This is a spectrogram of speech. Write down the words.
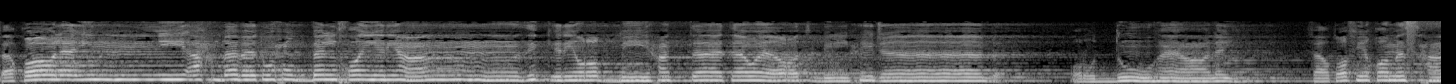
فقال إني أحببت حب الخير عن ذكر ربي حتى توارت بالحجاب. ردوها علي فطفق مسحا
